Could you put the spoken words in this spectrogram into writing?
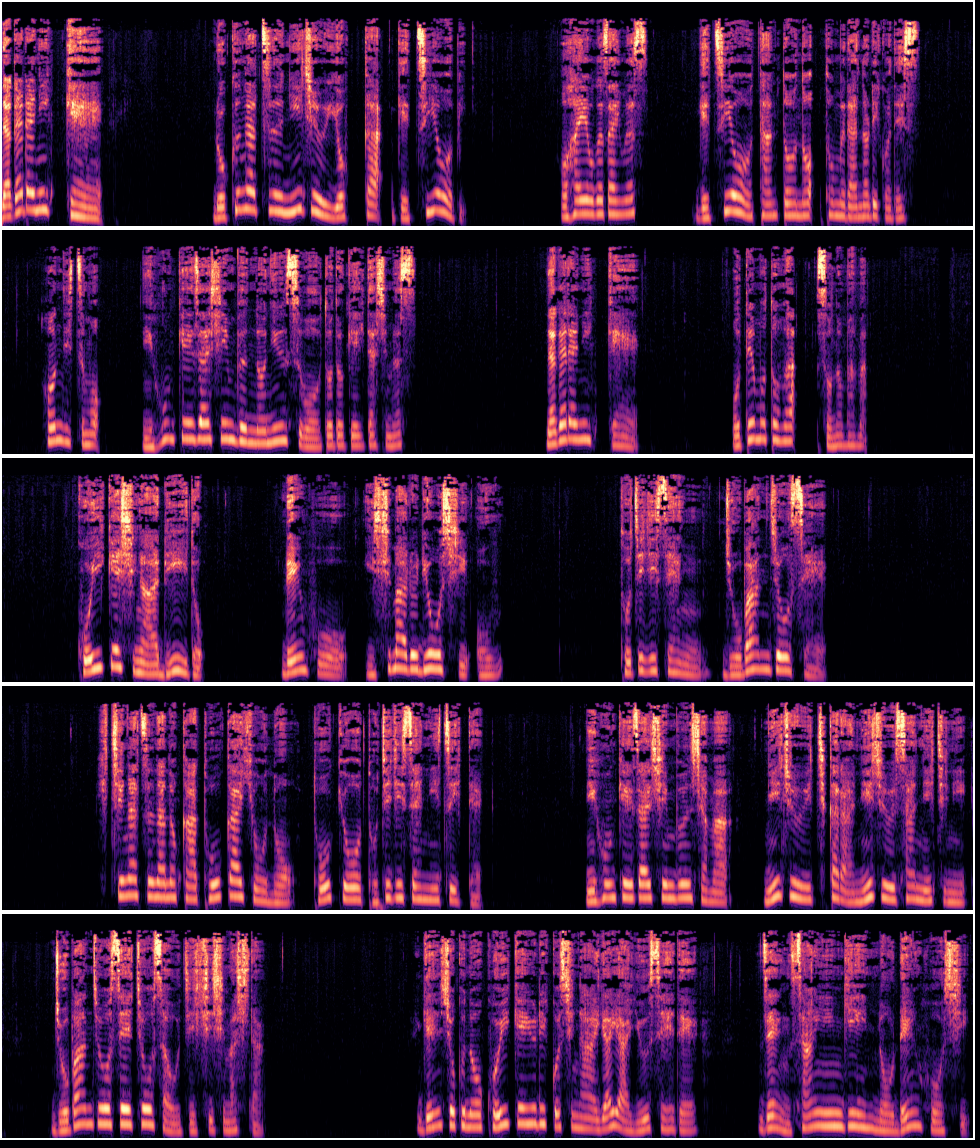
ながら日経。6月24日月曜日。おはようございます。月曜担当の戸村のり子です。本日も日本経済新聞のニュースをお届けいたします。ながら日経。お手元はそのまま。小池氏がリード。蓮舫石丸良氏追う。都知事選序盤情勢。7月7日投開票の東京都知事選について、日本経済新聞社は21から23日に序盤情勢調査を実施しました。現職の小池百合子氏がやや優勢で、前参院議員の蓮舫氏、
